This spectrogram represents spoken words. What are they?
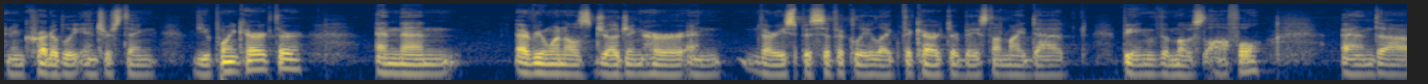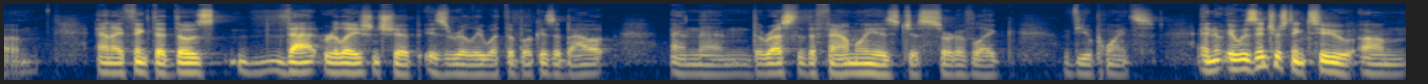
an incredibly interesting viewpoint character, and then everyone else judging her and very specifically like the character based on my dad being the most awful, and um, and I think that those that relationship is really what the book is about, and then the rest of the family is just sort of like viewpoints, and it was interesting too. Um,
